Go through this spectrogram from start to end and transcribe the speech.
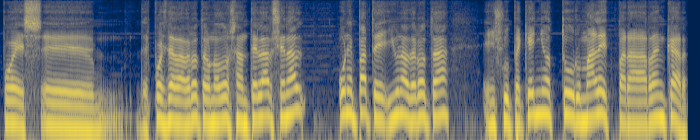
pues eh, después de la derrota 1-2 ante el Arsenal, un empate y una derrota en su pequeño Tourmalet para arrancar.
